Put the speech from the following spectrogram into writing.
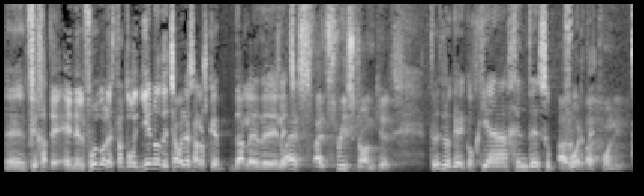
Eh, fíjate, en el fútbol está todo lleno de chavales a los que darle de leches. Entonces lo que cogía gente fuerte, about 20.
